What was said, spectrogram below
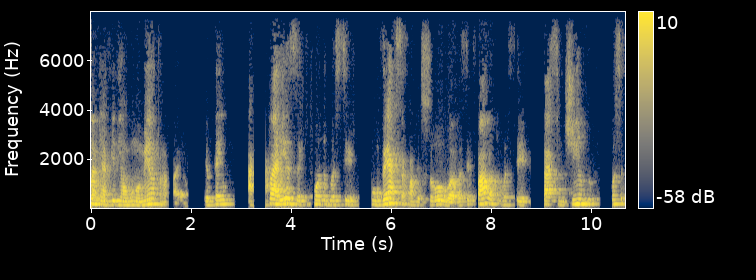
na minha vida em algum momento, Rafael, eu tenho clareza que quando você conversa com a pessoa, você fala o que você está sentindo, você,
